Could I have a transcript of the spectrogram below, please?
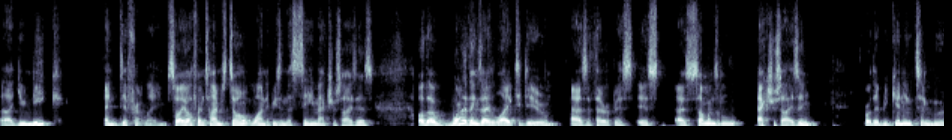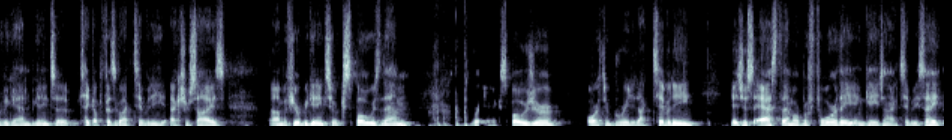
uh, unique and differently. So I oftentimes don't want to be using the same exercises. Although one of the things I like to do as a therapist is as someone's exercising, or they're beginning to move again, beginning to take up physical activity, exercise, um, if you're beginning to expose them, graded exposure or through graded activity, is just ask them, or before they engage in activity, say,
